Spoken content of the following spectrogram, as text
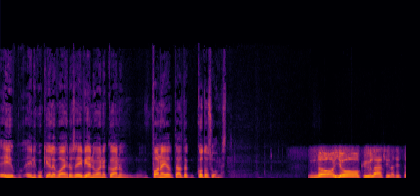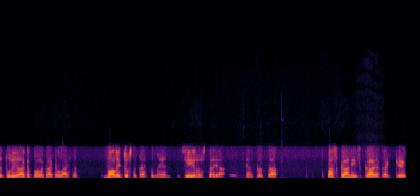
ei, ei niinku kielenvaihdos, ei vienyt ainakaan faneja täältä kotosuomesta. No joo, kyllähän siinä sitten tuli aika paljon kaikenlaista valitusta tästä meidän siirrosta ja, ja tota, paskaa niskaa ja kaikkea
